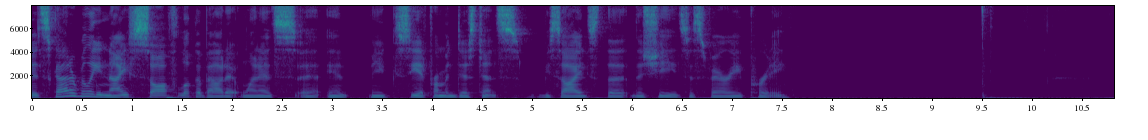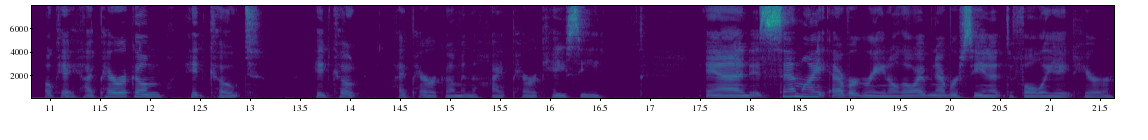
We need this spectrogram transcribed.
it's got a really nice soft look about it when it's uh, in, you see it from a distance. Besides the, the sheaths, it's very pretty. Okay, Hypericum hidcote, hidcote hypericum in the Hypericaceae. And it's semi evergreen, although I've never seen it defoliate here.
